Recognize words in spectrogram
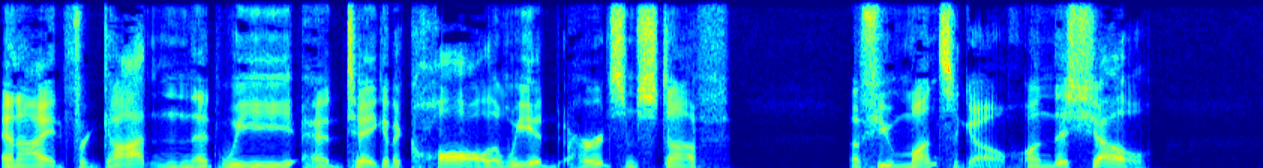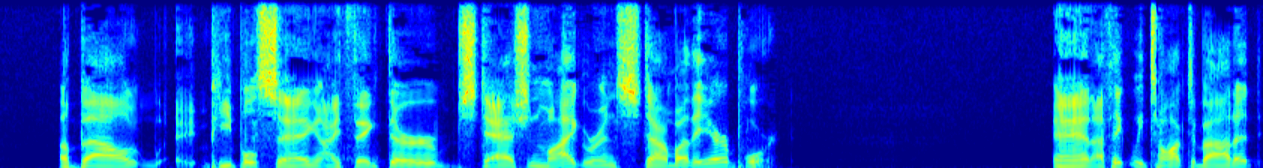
And I had forgotten that we had taken a call and we had heard some stuff a few months ago on this show about people saying, I think they're stashing migrants down by the airport. And I think we talked about it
